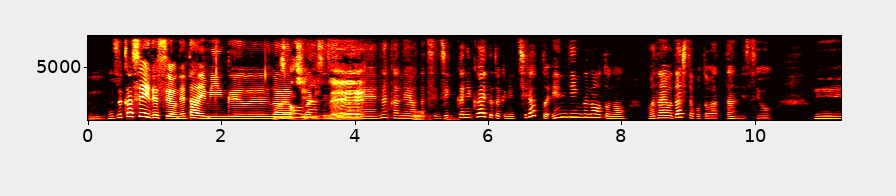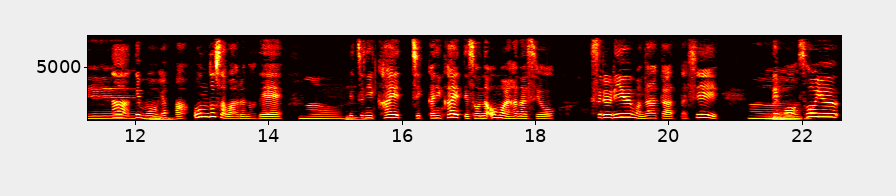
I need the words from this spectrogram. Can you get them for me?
うん。難しいですよね、タイミングが。難しいですね。なんかね、私、実家に帰った時に、ちらっとエンディングノートの話題を出したことはあったんですよ。へー。あでも、うん。やっぱ温度差はあるので、うん。別に帰、実家に帰ってそんな重い話をする理由もなかったし、うん。でも、うんそういう、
